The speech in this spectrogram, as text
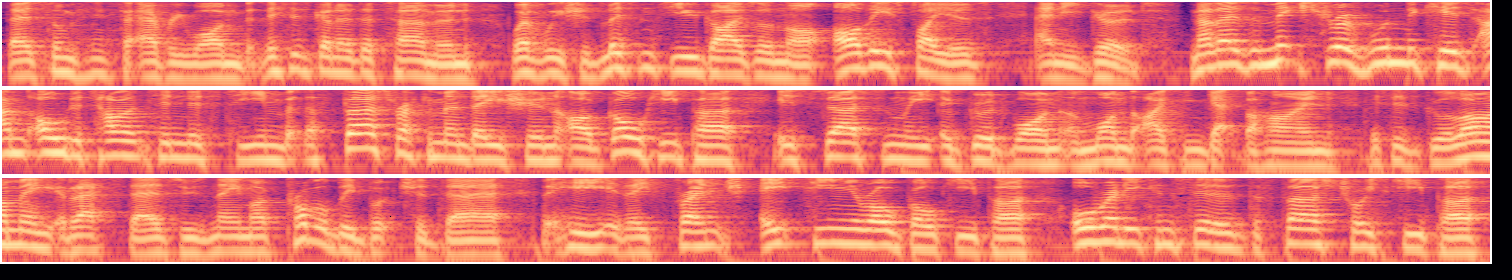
there's something for everyone, but this is going to determine whether we should listen to you guys or not. Are these players any good? Now, there's a mixture of wonder kids and older talents in this team, but the first recommendation, our goalkeeper, is certainly certainly a good one and one that I can get behind. This is Guillaume Restes, whose name I've probably butchered there, but he is a French 18-year-old goalkeeper, already considered the first choice keeper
